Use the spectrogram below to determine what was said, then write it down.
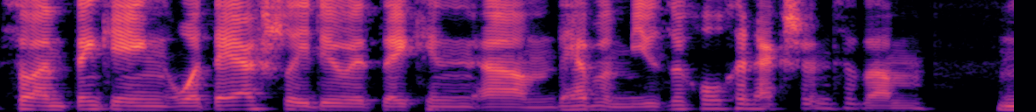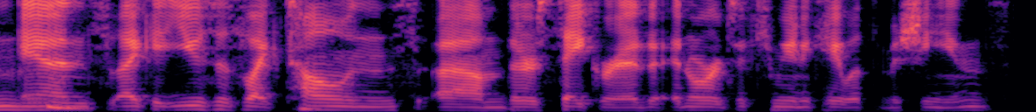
So I'm thinking what they actually do is they can, um, they have a musical connection to them Mhm. and like it uses like tones um, that are sacred in order to communicate with the machines.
